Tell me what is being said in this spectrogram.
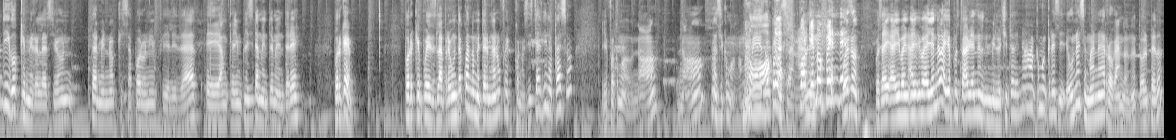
digo que mi relación terminó quizá por una infidelidad, eh, aunque implícitamente me enteré. ¿Por qué? Porque pues la pregunta cuando me terminaron fue, ¿conociste a alguien acaso? Y fue como, no, no, así como, no mames, No, no, a ¿por qué nadie". me ofendes? Bueno, pues ahí, ahí, ahí, ahí andaba yo pues todavía en, el- en mi luchita de, no, ¿cómo crees? Y una semana rogando, ¿no? Todo el pedo.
